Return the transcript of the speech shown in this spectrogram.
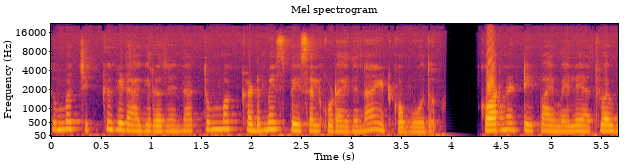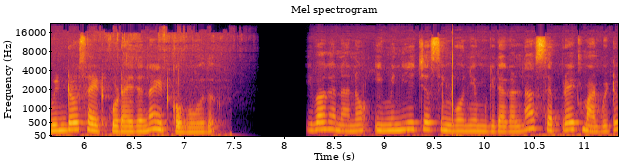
ತುಂಬ ಚಿಕ್ಕ ಗಿಡ ಆಗಿರೋದ್ರಿಂದ ತುಂಬ ಕಡಿಮೆ ಸ್ಪೇಸಲ್ಲಿ ಕೂಡ ಇದನ್ನು ಇಟ್ಕೋಬೋದು. ಕಾರ್ನರ್ ಟೀಪಾಯ್ ಮೇಲೆ ಅಥವಾ ವಿಂಡೋ ಸೈಡ್ ಕೂಡ ಇದನ್ನು ಇಟ್ಕೋಬಹುದು ಇವಾಗ ನಾನು ಈ ಮಿನಿಯೇಚರ್ ಸಿಂಗೋನಿಯಂ ಗಿಡಗಳನ್ನ ಸೆಪ್ರೇಟ್ ಮಾಡಿಬಿಟ್ಟು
